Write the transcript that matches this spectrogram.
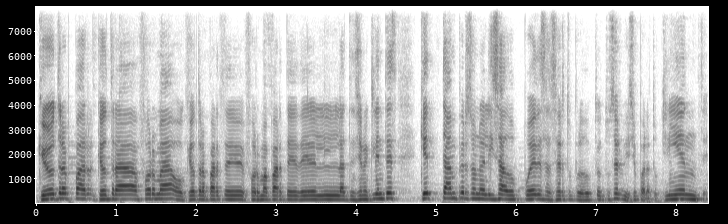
¿Qué otra, par- qué otra forma o qué otra parte forma parte de la atención al cliente es qué tan personalizado puedes hacer tu producto o tu servicio para tu cliente?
